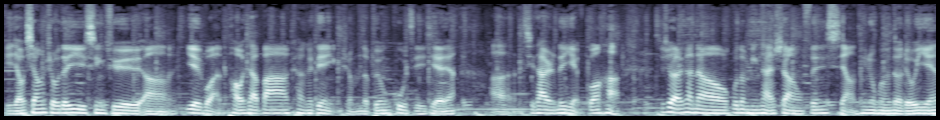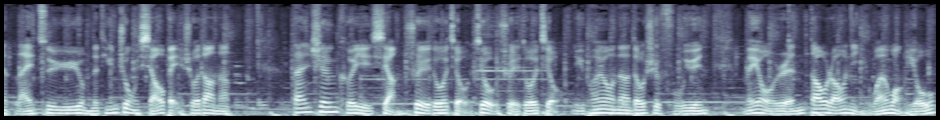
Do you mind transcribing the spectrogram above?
比较相熟的异性去啊、夜晚泡一下吧，看个电影什么的，不用顾及一些啊、其他人的眼光哈。继续来看到互动平台上分享听众朋友的留言，来自于我们的听众小北说到呢。单身可以想睡多久就睡多久，女朋友呢都是浮云，没有人叨扰你玩网游，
